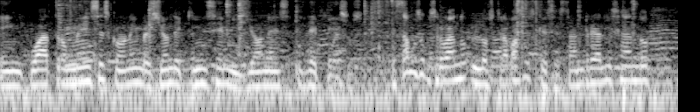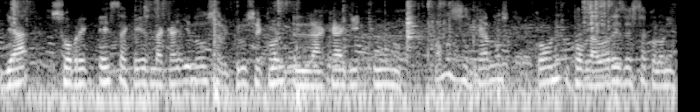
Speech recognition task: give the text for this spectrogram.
en cuatro meses con una inversión de 15 millones de pesos. Estamos observando los trabajos que se están realizando ya sobre esta que es la calle 2 al cruce con la calle 1. Vamos a acercarnos con pobladores de esta colonia.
